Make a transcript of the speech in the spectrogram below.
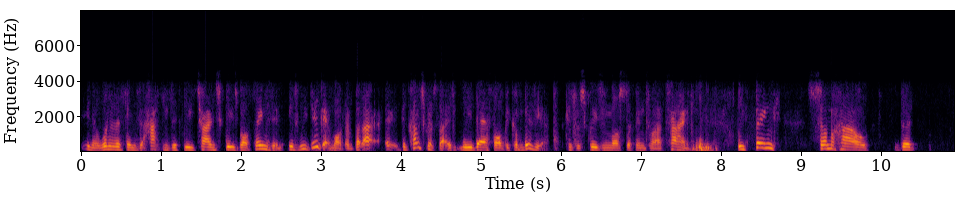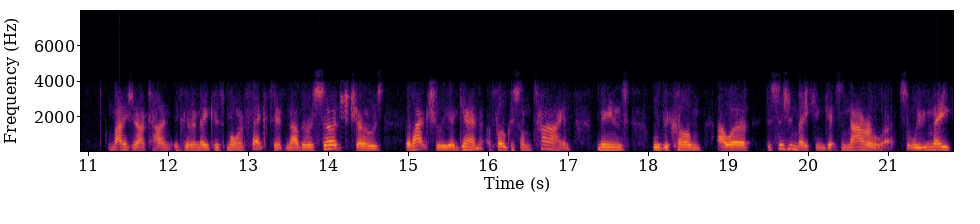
you know, one of the things that happens if we try and squeeze more things in is we do get more done. But that, eh, the consequence of that is we therefore become busier because we're squeezing more stuff into our time. We think somehow that managing our time is going to make us more effective. Now, the research shows that actually, again, a focus on time means we become, our decision making gets narrower. So we make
